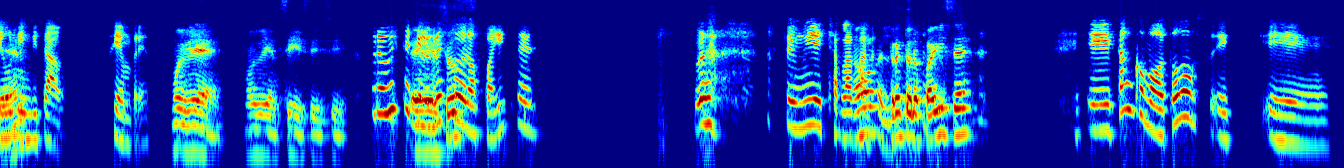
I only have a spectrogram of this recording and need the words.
y un invitado, siempre. Muy bien, muy bien, sí, sí, sí. Pero viste que el Eh, resto yo- de los países, estoy muy charlatana, ¿No? El resto de los países, Eh, están como todos, eh,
